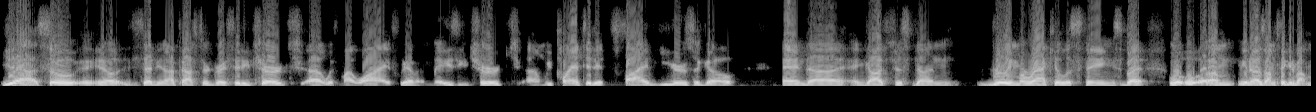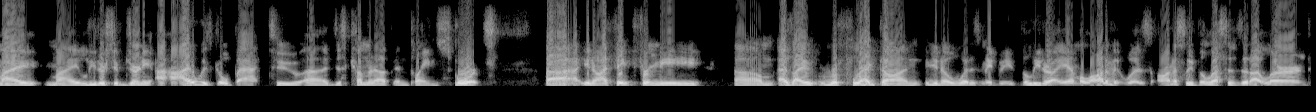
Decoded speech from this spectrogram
Yeah, so you know, you said you know I pastor Grace City Church uh, with my wife. We have an amazing church. Um, we planted it five years ago, and uh, and God's just done really miraculous things. But um, you know, as I'm thinking about my my leadership journey, I, I always go back to uh, just coming up and playing sports. Uh, you know, I think for me, um, as I reflect on you know what has made me the leader I am, a lot of it was honestly the lessons that I learned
